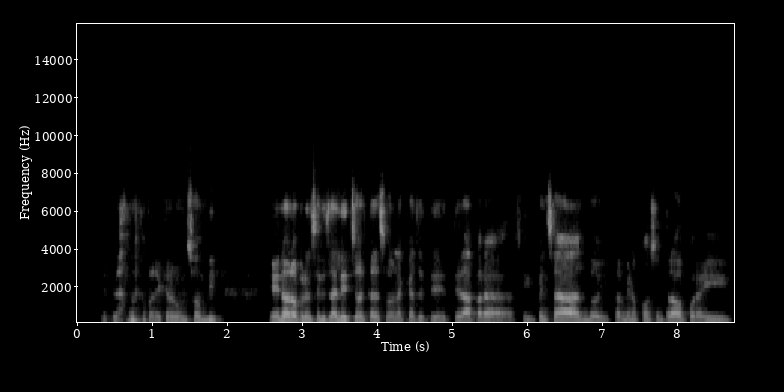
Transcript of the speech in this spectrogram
esperando que aparezca algún zombie. Eh, no, no, pero en serio, ya el hecho de estar solo en la calle te, te, da para seguir pensando y estar menos concentrado por ahí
